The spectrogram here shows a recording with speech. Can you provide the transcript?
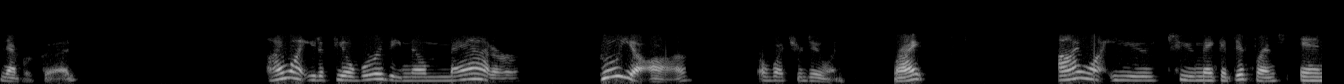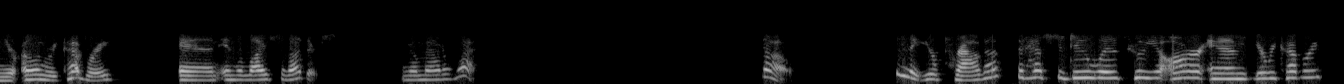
never good. I want you to feel worthy no matter who you are or what you're doing, right? I want you to make a difference in your own recovery and in the lives of others, no matter what. So, something that you're proud of that has to do with who you are and your recovery?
